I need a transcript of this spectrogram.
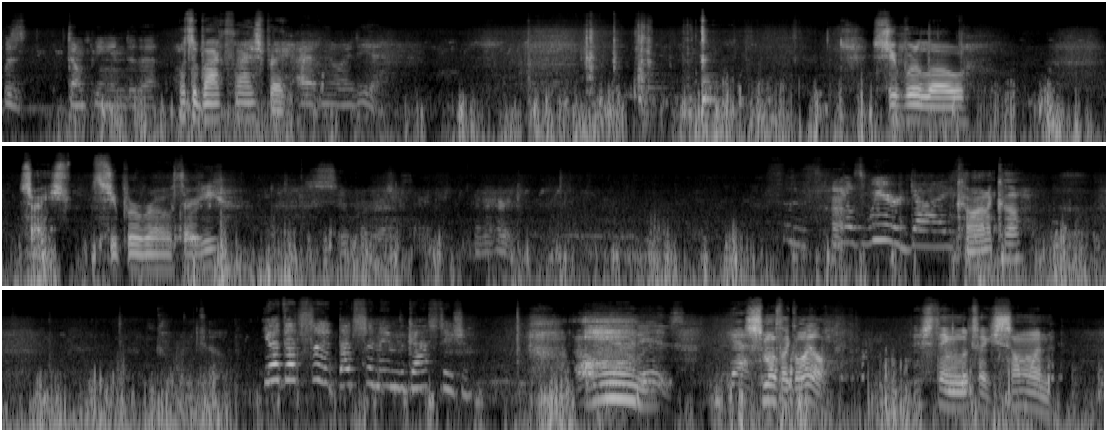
was dumping into the. What's a black flag spray? I have no idea. Super low. Sorry, super row 30. Super rough. Never heard. Feels weird, guys. Conoco. Yeah, that's the that's the name of the gas station. Oh. yeah, oh. it is. Yeah, Smells like oil. This thing looks like someone.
